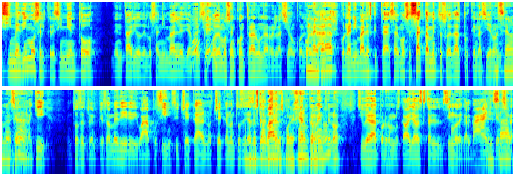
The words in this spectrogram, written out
si medimos el crecimiento dentario de los animales y a ver si podemos encontrar una relación con, Con la, la edad, edad. con animales que sabemos exactamente su edad porque nacieron, Nacieron aquí. Entonces pues, empiezo a medir y digo, ah, pues sí, sí checa, no checa, ¿no? Entonces Como ya se los a caballos, hacer- por ejemplo, Exactamente, ¿no? ¿no? Si hubiera, por ejemplo, los caballos, ya ves que está el signo de Galván y tienes una-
